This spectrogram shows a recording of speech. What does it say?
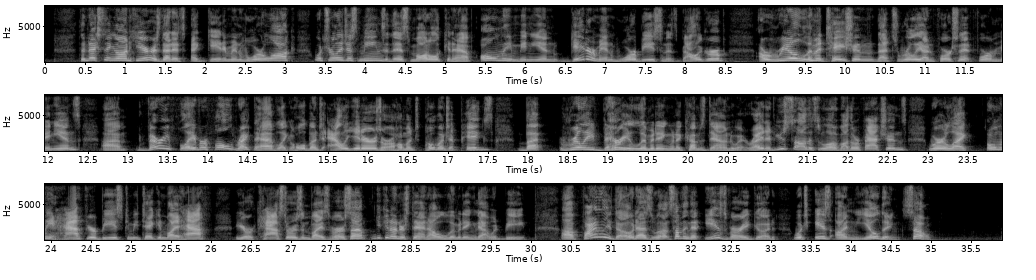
The next thing on here is that it's a Gatorman Warlock, which really just means that this model can have only minion Gatorman War Beast in its battle group. a real limitation that's really unfortunate for minions. Um, very flavorful, right? To have like a whole bunch of alligators or a whole bunch, whole bunch of pigs, but really very limiting when it comes down to it, right? If you saw this in a lot of other factions where like only half your beast can be taken by half your casters and vice versa, you can understand how limiting that would be. Uh, finally, though, it has uh, something that is very good, which is unyielding. So,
